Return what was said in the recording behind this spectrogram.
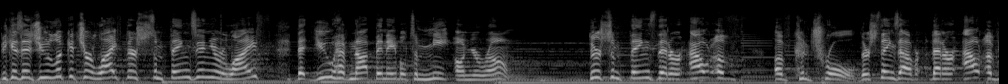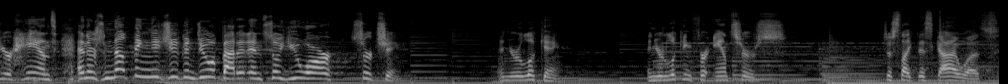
Because as you look at your life, there's some things in your life that you have not been able to meet on your own. There's some things that are out of of control. There's things that are out of your hands, and there's nothing that you can do about it. And so you are searching and you're looking and you're looking for answers, just like this guy was.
